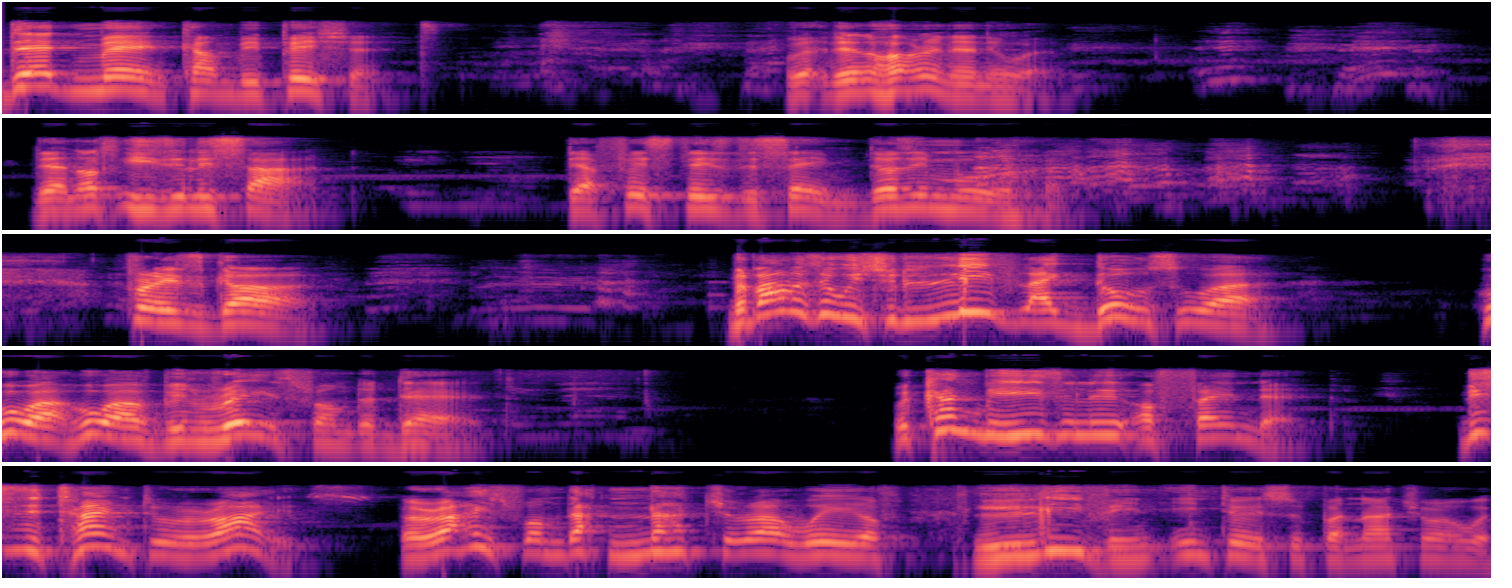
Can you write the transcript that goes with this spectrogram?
Dead men can be patient. They're not hurrying anywhere. They are not easily sad. Their face stays the same, doesn't move. Praise God. The Bible says we should live like those who are who are who have been raised from the dead. We can't be easily offended. This is the time to arise. Arise from that natural way of living into a supernatural way.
